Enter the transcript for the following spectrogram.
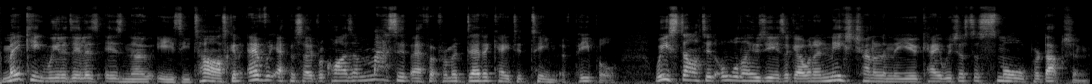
Making Wheeler Dealers is no easy task, and every episode requires a massive effort from a dedicated team of people. We started all those years ago on a niche channel in the UK with just a small production.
